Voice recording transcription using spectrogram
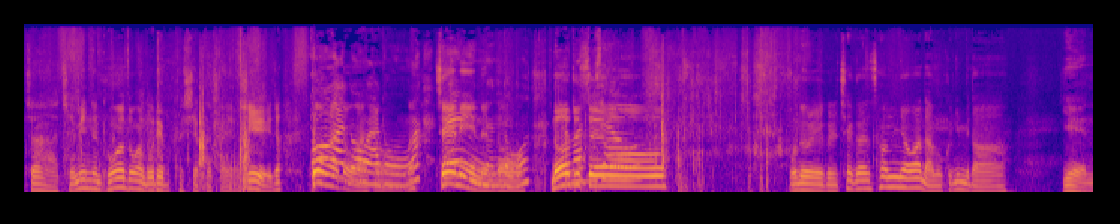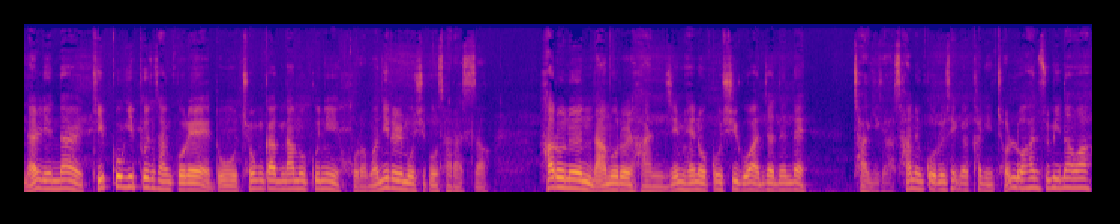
자, 재미있는 동화동화 노래부터 시작할까요? 시작. 동화, 동화, 동화. 재미있는 동화 넣어주세요. 오늘 읽을 책은 선녀와 나무꾼입니다. 옛날 옛날 깊고 깊은 산골에 노총각 나무꾼이 홀어머니를 모시고 살았어. 하루는 나무를 한 짐 해놓고 쉬고 앉았는데 자기가 사는 꼴을 생각하니 절로 한숨이 나와.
